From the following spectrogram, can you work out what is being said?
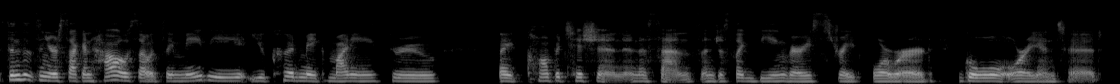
since it's in your second house, I would say maybe you could make money through like competition in a sense and just like being very straightforward, goal oriented.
